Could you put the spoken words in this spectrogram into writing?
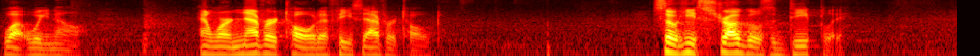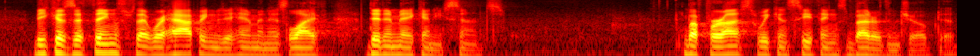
what we know. And we're never told if he's ever told. So he struggles deeply because the things that were happening to him in his life didn't make any sense. But for us, we can see things better than Job did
